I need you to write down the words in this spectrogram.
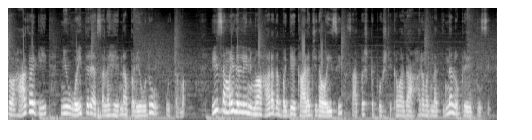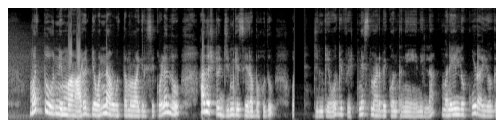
ಸೊ ಹಾಗಾಗಿ ನೀವು ವೈದ್ಯರ ಸಲಹೆಯನ್ನು ಪಡೆಯುವುದು ಉತ್ತಮ. ಈ ಸಮಯದಲ್ಲಿ ನಿಮ್ಮ ಆಹಾರದ ಬಗ್ಗೆ ಕಾಳಜಿನ ವಹಿಸಿ, ಸಾಕಷ್ಟು ಪೌಷ್ಟಿಕವಾದ ಆಹಾರವನ್ನು ತಿನ್ನಲು ಪ್ರಯತ್ನಿಸಿ. ಮತ್ತು ನಿಮ್ಮ ಆರೋಗ್ಯವನ್ನು ಉತ್ತಮವಾಗಿರಿಸಿಕೊಳ್ಳಲು ಆದಷ್ಟು ಜಿಮ್ಗೆ ಸೇರಬಹುದು. ಜಿಮ್ಗೆ ಹೋಗಿ ಫಿಟ್ನೆಸ್ ಮಾಡಬೇಕು ಅಂತಲೇ ಏನಿಲ್ಲ. ಮನೆಯಲ್ಲೂ ಕೂಡ ಯೋಗ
